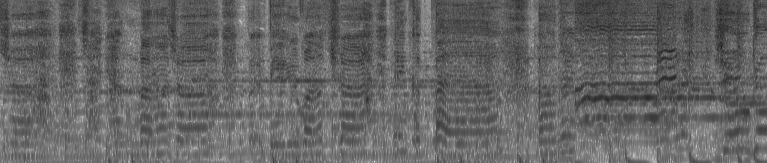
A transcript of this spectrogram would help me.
찾아 찬양마저 널 비워줘 Think about 오늘 I'm you got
